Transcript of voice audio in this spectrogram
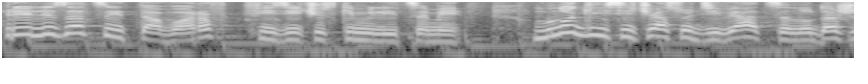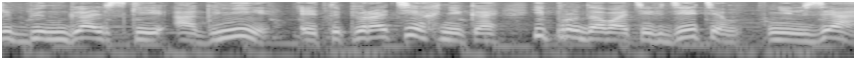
реализации товаров физическими лицами. Многие сейчас удивятся, но даже бенгальские огни – это пиротехника, и продавать их детям нельзя.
